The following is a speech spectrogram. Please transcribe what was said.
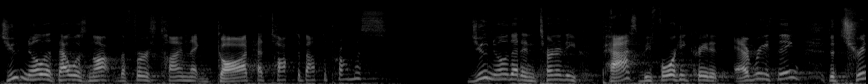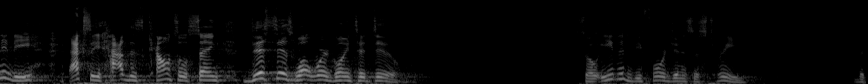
do you know that that was not the first time that God had talked about the promise? Do you know that eternity past, before he created everything, the Trinity actually had this council saying, This is what we're going to do. So even before Genesis 3, the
